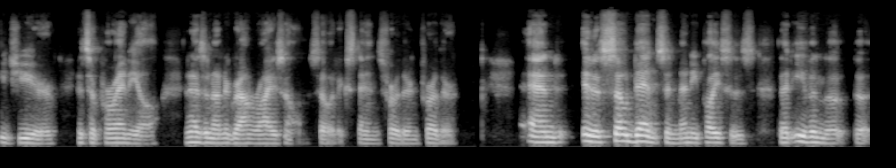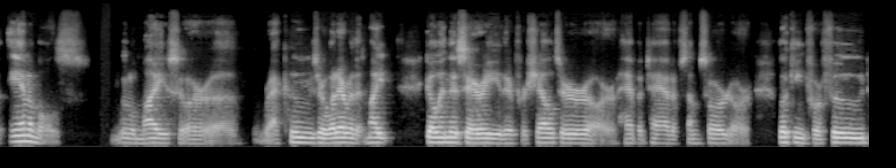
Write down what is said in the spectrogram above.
each year. It's a perennial and has an underground rhizome, so it extends further and further. And it is so dense in many places that even the, the animals, little mice or uh, raccoons or whatever that might go in this area either for shelter or habitat of some sort or looking for food,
